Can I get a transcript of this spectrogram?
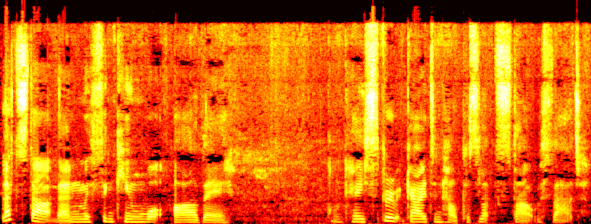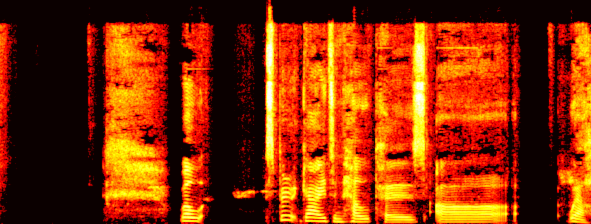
let's start then with thinking what are they? Okay, spirit guides and helpers, let's start with that. Well, spirit guides and helpers are, well,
